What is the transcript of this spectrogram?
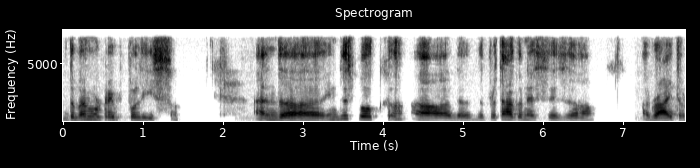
the memory police. And uh, in this book, uh, the, the protagonist is uh, a writer.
